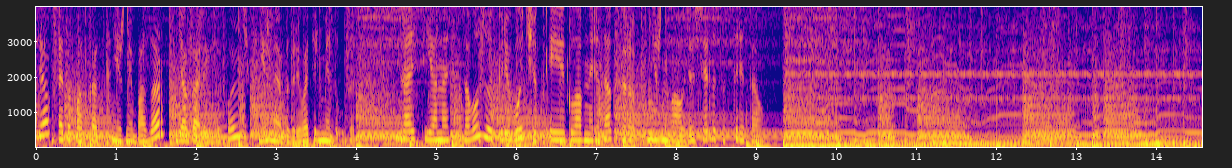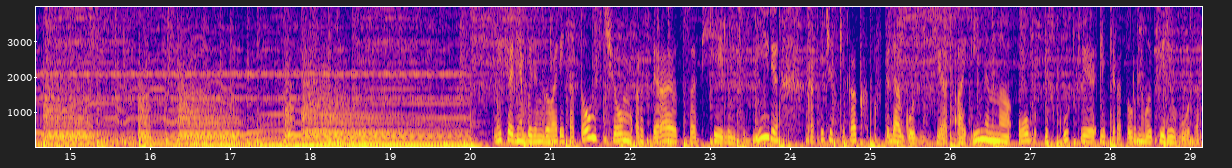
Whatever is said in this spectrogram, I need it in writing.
Здравствуйте, это подкаст «Книжный базар». Я Галя Юзефович, книжный обозреватель «Медузы». Здрасте, я Настя Завозова, переводчик и главный редактор книжного аудиосервиса Storytel. Мы сегодня будем говорить о том, в чем разбираются все люди в мире, практически как в педагогике, а именно об искусстве литературного перевода.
